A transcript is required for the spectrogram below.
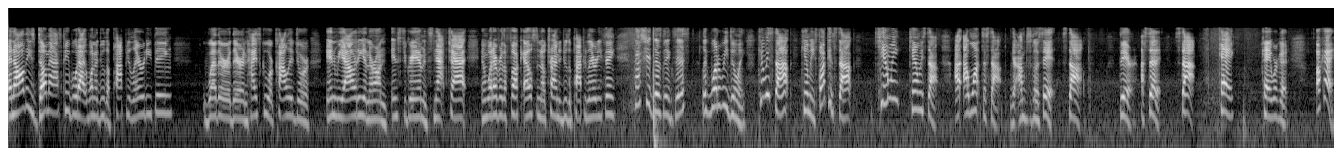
And all these dumbass people that want to do the popularity thing, whether they're in high school or college or in reality and they're on Instagram and Snapchat and whatever the fuck else and they're trying to do the popularity thing, that shit doesn't exist. Like, what are we doing? Can we stop? Can we fucking stop? Can we? Can we stop? I, I want to stop. Yeah, I'm just gonna say it. Stop. There. I said it. Stop. Okay. Okay, we're good. Okay.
